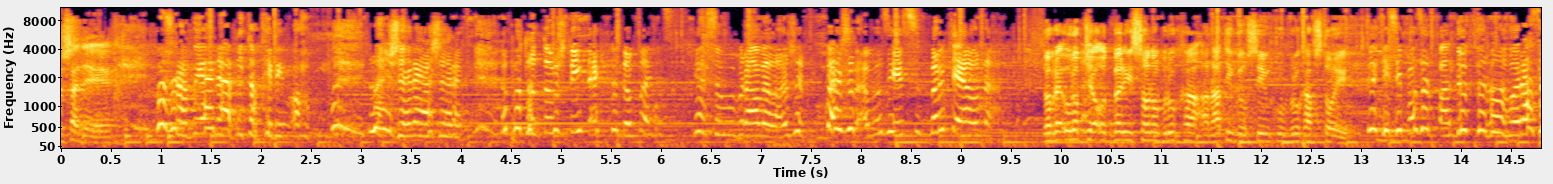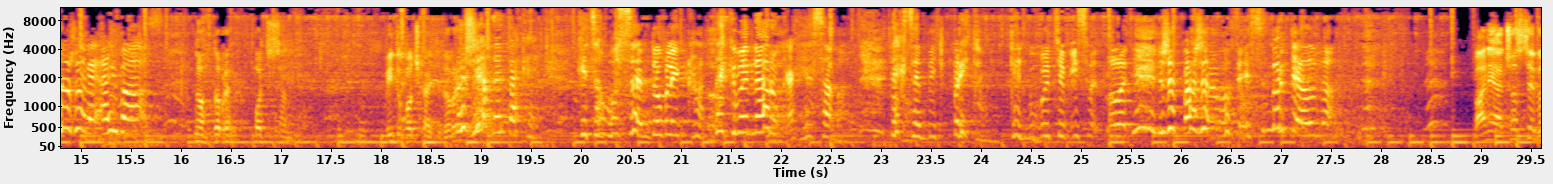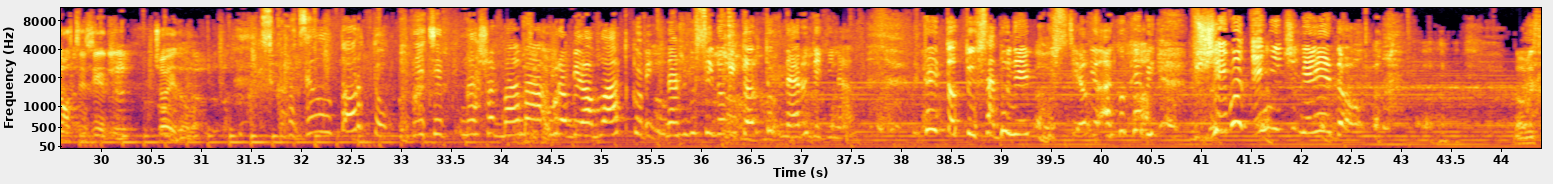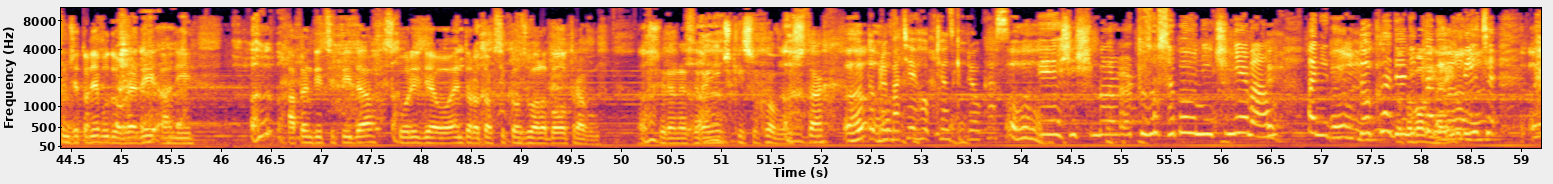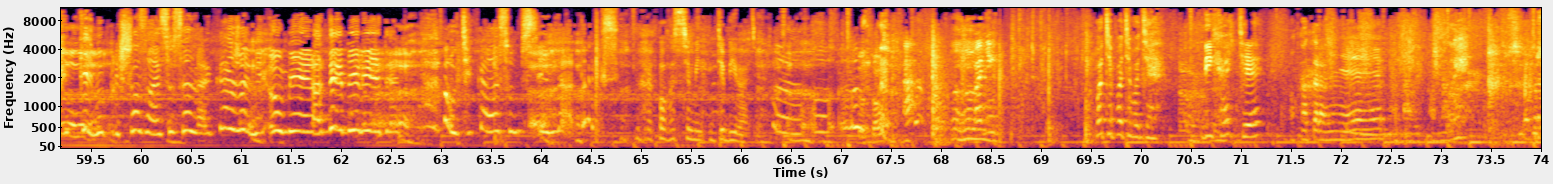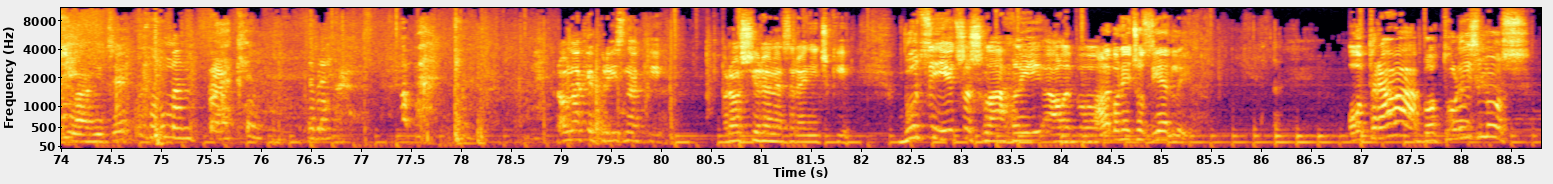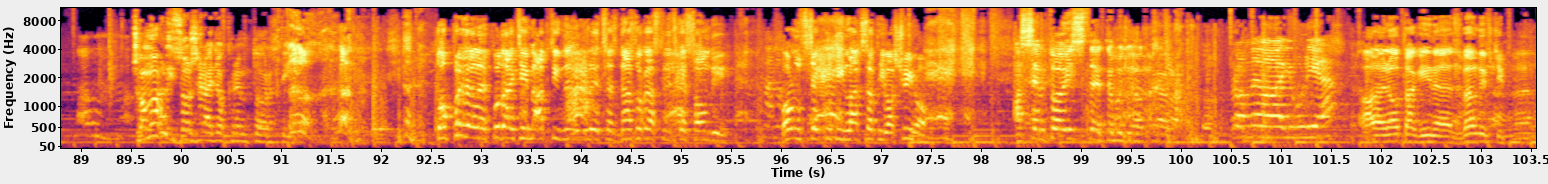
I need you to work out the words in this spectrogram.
Čo sa deje? Robí aj nábytok, keby mohol. Len žere a žere. A potom to vždy takto dopadne. Ja som mu vravela, že pažravosť je smrteľná. Dobre, urobte odbery sonobrucha a na tých sínku brucha vstojí. Dajte si pozor, pán doktor, lebo raz zožere aj vás. No, dobre, poďte sem. Vy tu počkajte, dobre? Žiadne také. Keď som ho sem dovliekla, takmer na rukách ja sama, tak chcem byť pri tom, keď mu budete vysvetľovať, že pažravosť je smrteľná. Pani, a čo ste vlastne zjedli? Čo je dole? Skoro celú tortu. Viete, naša mama urobila Vládkovi, nášmu synovi tortu k narodeninám. Tento tu sa do nej pustil, ako keby v živote nič nejedol. No myslím, že to nebudú vredy ani appendicitída, skôr ide o enterotoxikózu alebo otravu. Rozšírené zreničky, sucho v ústach. Dobre, máte jeho občiansky preukaz? Ježišmarja, tu so sebou nič nemám. Ani doklady, ani kamery. Viete, keď mu prišla zle susedárka, že mi umiera debil jeden. A utekala som s ním na taxi. Dobre, povedzte mi, kde bývate. Pani, poďte, poďte, poďte. Dýchajte. Opatrne, pomaly, pomaly. Šláhnite. No, mám. Dobre. Rovnaké príznaky. Rozšírené zreničky. Buď si niečo šláhli, alebo... Alebo niečo zjedli. Otrava, botulizmus. Čo mohli zožrať okrem torty? Do prdele, podajte im aktívne cez nazogastrické sondy. Bolu steknutým laxatív a švihom. A sem to isté, to bude otrava. Romeo a Julia. Ale no tak iné, veľmi vtipné.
